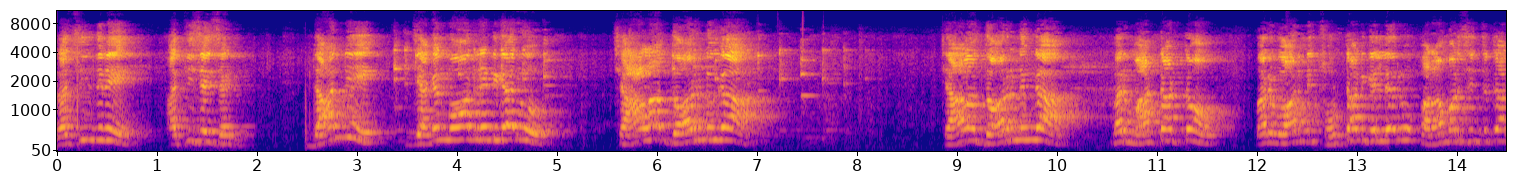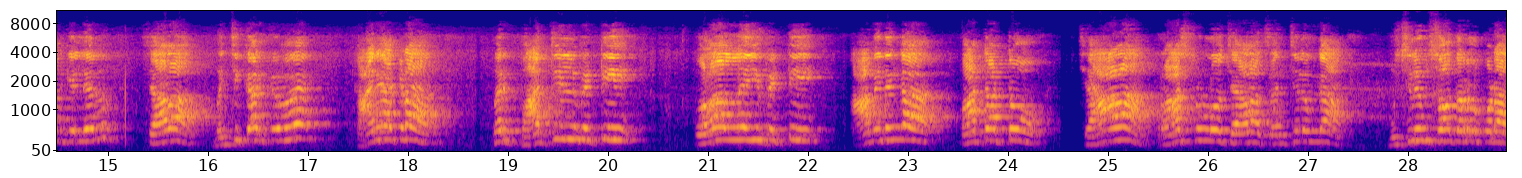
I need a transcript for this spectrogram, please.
రసీదుని హత్య చేశాడు. దాన్ని జగన్మోహన్ రెడ్డి గారు చాలా దారుణంగా చాలా దారుణంగా మరి మాట్లాడటం మరి వారిని చూడటానికి వెళ్ళారు పరామర్శించడానికి వెళ్ళారు. చాలా మంచి కార్యక్రమమే. కానీ అక్కడ మరి పార్టీలను పెట్టి పొలాలను పెట్టి ఆ విధంగా మాట్లాడటం చాలా రాష్ట్రంలో చాలా సంచలనంగా ముస్లిం సోదరులు కూడా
